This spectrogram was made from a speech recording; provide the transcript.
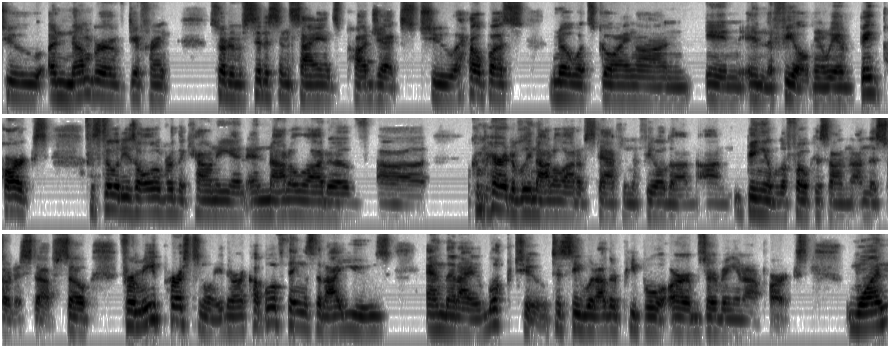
to a number of different sort of citizen science projects to help us know what's going on in in the field. You know, we have big parks, facilities all over the county, and and not a lot of uh, comparatively not a lot of staff in the field on on being able to focus on on this sort of stuff. So for me personally, there are a couple of things that I use and that I look to to see what other people are observing in our parks. One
